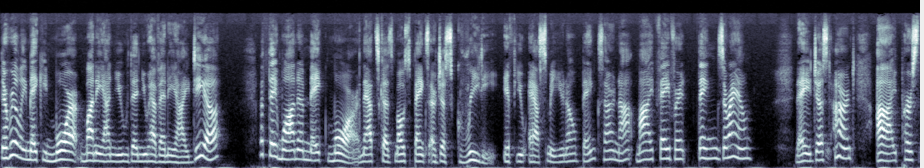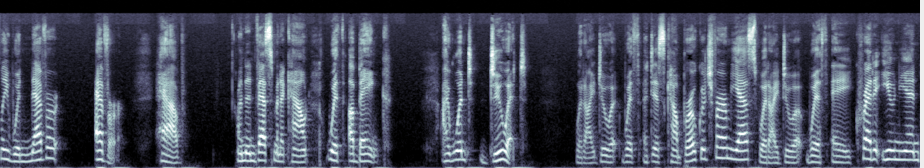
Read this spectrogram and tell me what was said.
They're really making more money on you than you have any idea. But they want to make more. And that's because most banks are just greedy. If you ask me, you know, banks are not my favorite things around. They just aren't. I personally would never, ever have an investment account with a bank. I wouldn't do it. Would I do it with a discount brokerage firm? Yes. Would I do it with a credit union?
